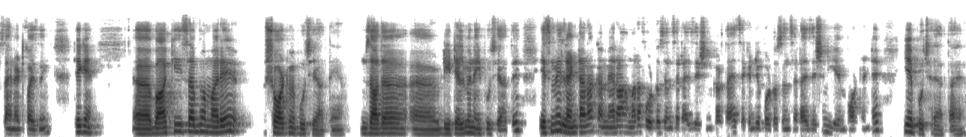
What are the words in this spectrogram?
साइनाइड पॉइजनिंग ठीक है? बाकी सब हमारे शॉर्ट में पूछे जाते हैं। ज़्यादा डिटेल में नहीं पूछे जाते। इसमें लेंटाना कैमेरा हमारा फोटोसेंसिटाइजेशन करता है सेकेंडरी फोटोसेंसिटाइजेशन ये इंपॉर्टेंट है, ये पूछा जाता है।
